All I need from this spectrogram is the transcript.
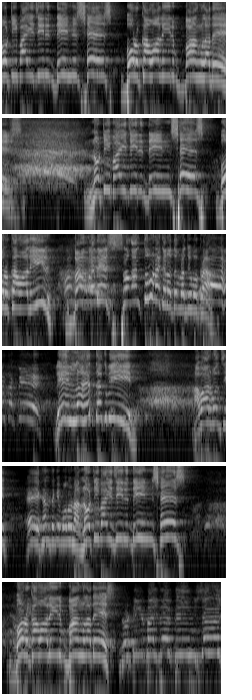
নোটিবাইজির দিন শেষ বোরকাওয়ালির বাংলাদেশ। নোটিবাইজির দিন শেষ বোরকাওয়ালির বাংলাদেশ। স্লোগান তুলো না কেন তোমরা যুবকরা? লিল্লাহে তাকবীর। আবার বলছি এখান থেকে বলো না নোটিবাইজির দিন শেষ বরকাওয়ালির বাংলাদেশ। নোটিফাইজের দিন শেষ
